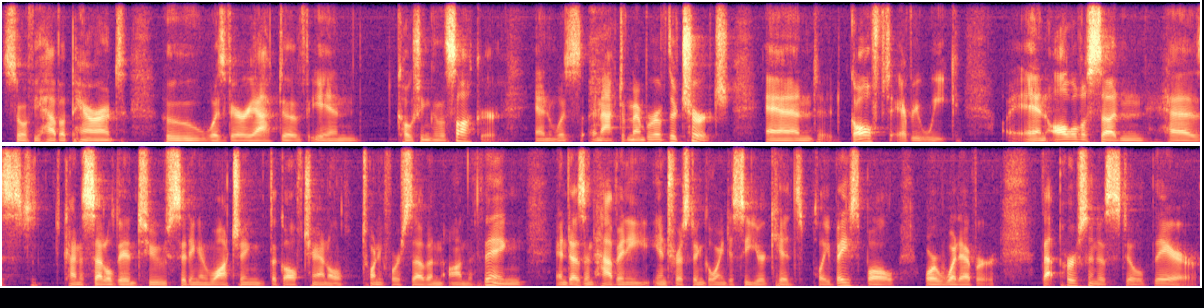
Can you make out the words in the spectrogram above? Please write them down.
So if you have a parent who was very active in coaching the soccer and was an active member of their church and golfed every week, and all of a sudden has kind of settled into sitting and watching the Golf Channel 24-7 on the thing and doesn't have any interest in going to see your kids play baseball or whatever, that person is still there.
